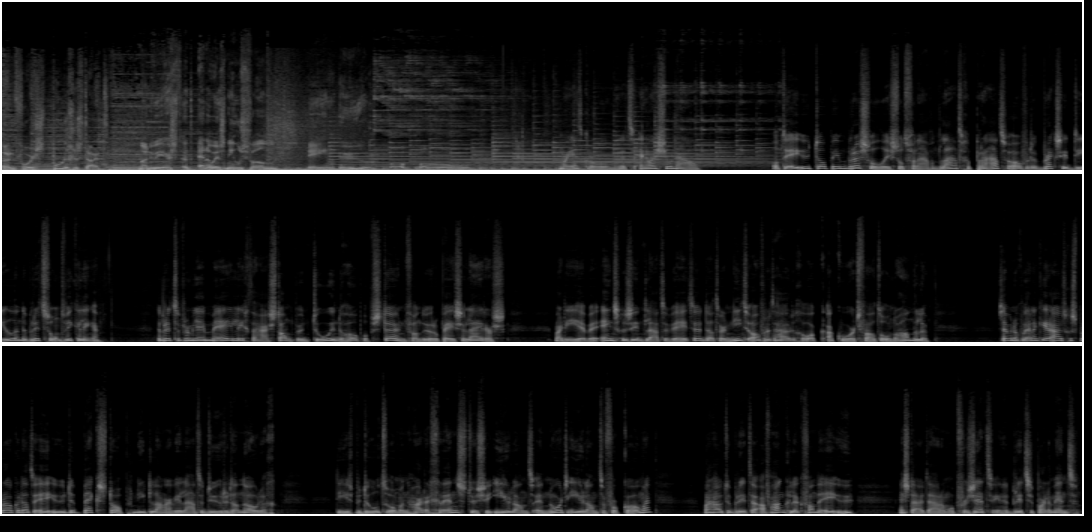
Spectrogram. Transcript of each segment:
Een voorspoedige start. Maar nu eerst het NOS nieuws van 1 uur. Ho, ho. Mariette Krol met het NOS Journaal. Op de EU-top in Brussel is tot vanavond laat gepraat... over de Brexit-deal en de Britse ontwikkelingen. De Britse premier May lichtte haar standpunt toe... in de hoop op steun van de Europese leiders. Maar die hebben eensgezind laten weten... dat er niet over het huidige akkoord valt te onderhandelen... Ze hebben nog wel een keer uitgesproken dat de EU de backstop niet langer wil laten duren dan nodig. Die is bedoeld om een harde grens tussen Ierland en Noord-Ierland te voorkomen... maar houdt de Britten afhankelijk van de EU... en stuit daarom op verzet in het Britse parlement.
